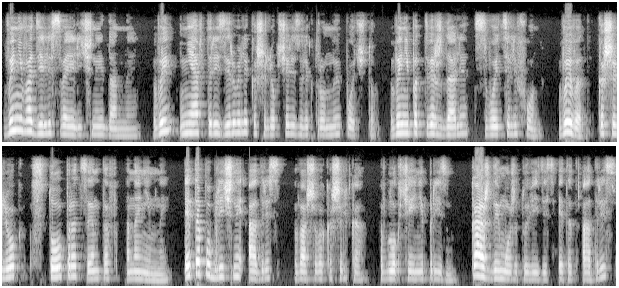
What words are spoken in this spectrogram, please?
Вы не вводили свои личные данные. Вы не авторизировали кошелек через электронную почту. Вы не подтверждали свой телефон. Вывод. Кошелек 100% анонимный. Это публичный адрес вашего кошелька в блокчейне призм. Каждый может увидеть этот адрес,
